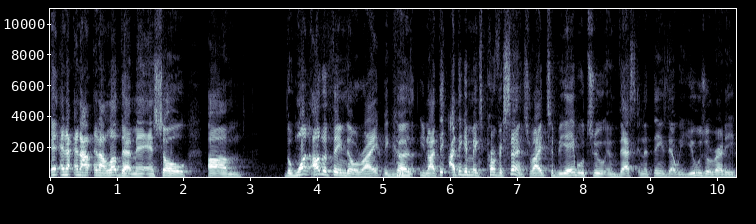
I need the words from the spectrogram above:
And, and, I- and, I, and I love that, man. And so, um, the one other thing, though, right? Because you know, I think I think it makes perfect sense, right, to be able to invest in the things that we use already.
